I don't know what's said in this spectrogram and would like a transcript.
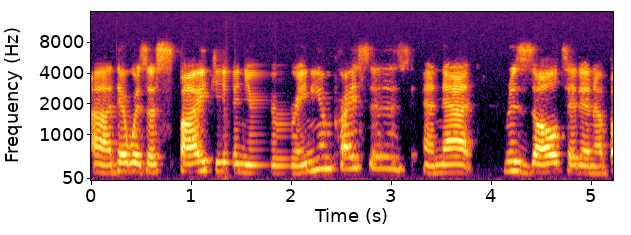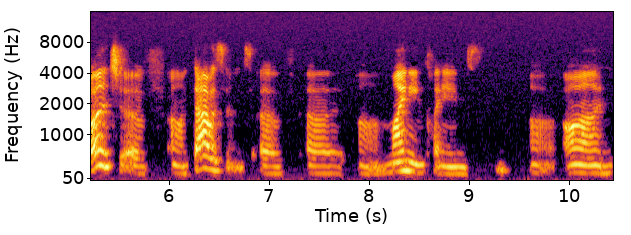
uh, there was a spike in uranium prices, and that resulted in a bunch of um, thousands of uh, um, mining claims uh, on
